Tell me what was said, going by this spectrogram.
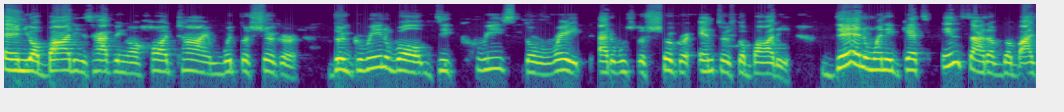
and your body is having a hard time with the sugar. The green will decrease the rate at which the sugar enters the body. Then, when it gets inside of the body,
